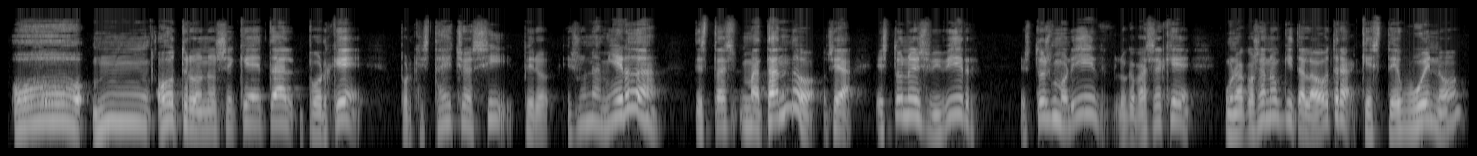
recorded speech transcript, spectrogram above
oh, mm, otro, no sé qué, tal. ¿Por qué? Porque está hecho así, pero es una mierda. Te estás matando. O sea, esto no es vivir, esto es morir. Lo que pasa es que una cosa no quita la otra. Que esté bueno,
